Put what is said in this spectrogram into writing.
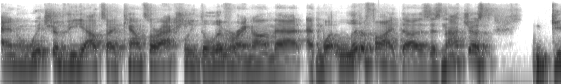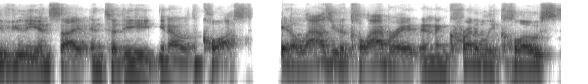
and which of the outside counsel are actually delivering on that. And what Litify does is not just give you the insight into the, you know, the cost. It allows you to collaborate in an incredibly close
